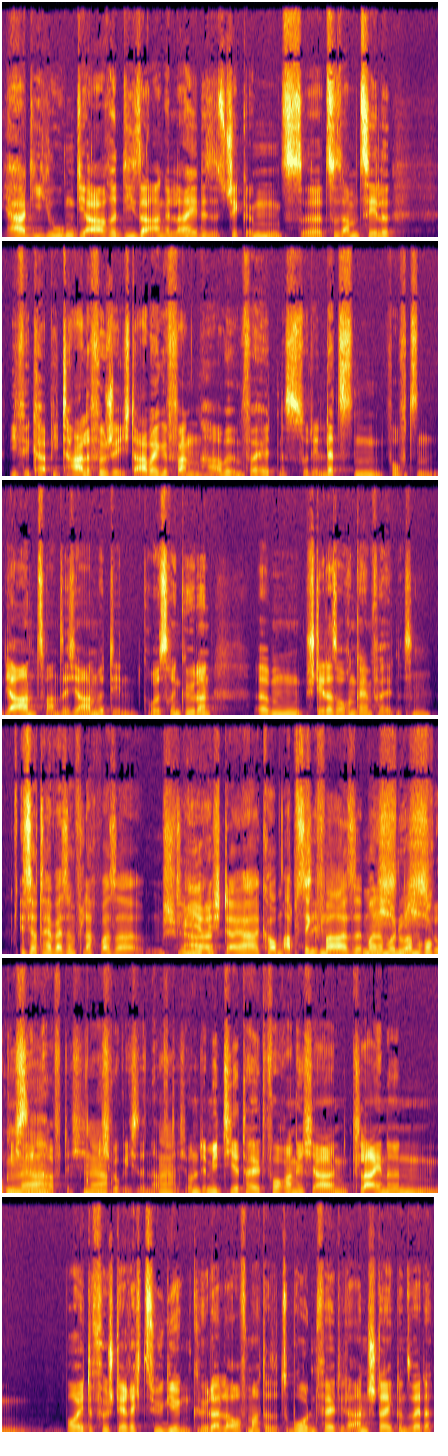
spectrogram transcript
ja, die Jugendjahre dieser Angelei, dieses Jiggings äh, zusammenzähle, wie viel kapitale Fische ich dabei gefangen habe im Verhältnis zu den letzten 15 Jahren, 20 Jahren mit den größeren Ködern, ähm, steht das auch in keinem Verhältnis. Ist ja teilweise im Flachwasser schwierig, da ja kaum Absinkphase, immer nur, nur am Rucken. Wirklich ja. sinnhaftig, Ja. Nicht wirklich sinnhaftig. Und imitiert halt vorrangig ja einen kleinen Beutefisch, der recht zügigen Köderlauf macht, also zu Boden fällt, wieder ansteigt und so weiter.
